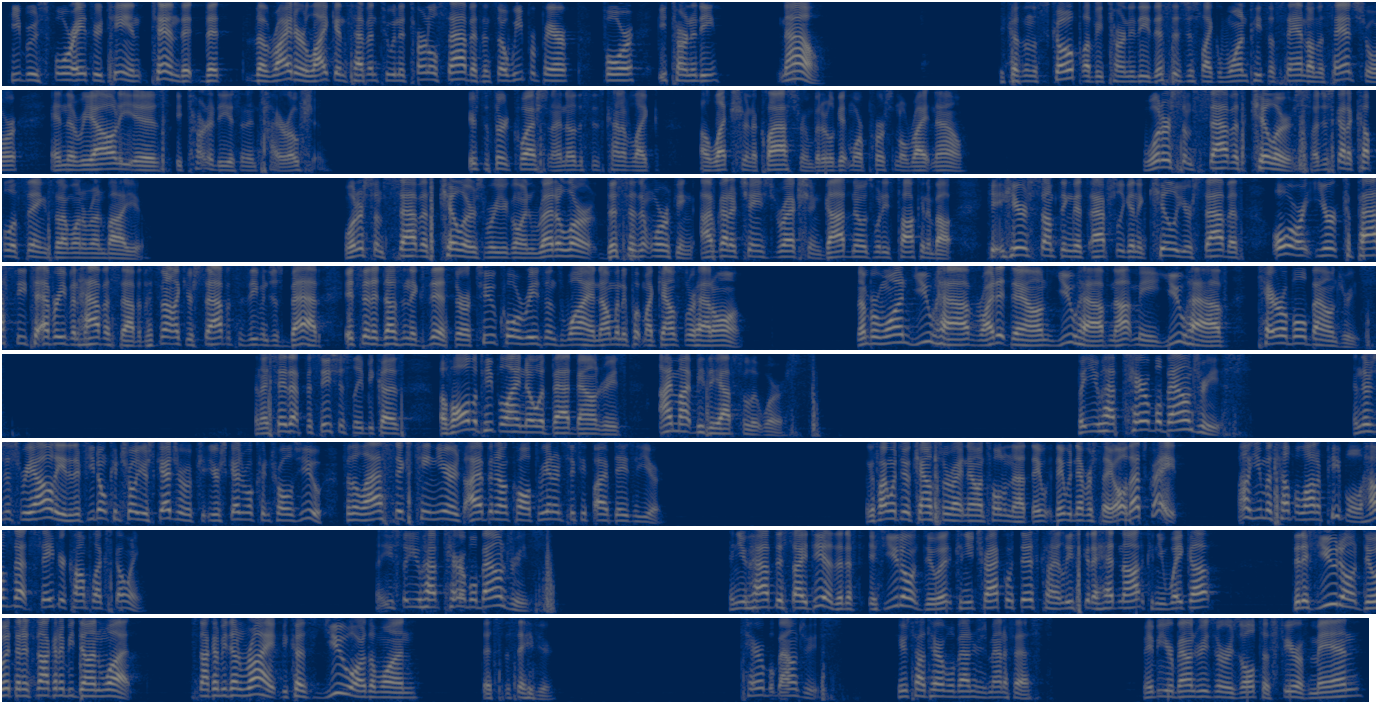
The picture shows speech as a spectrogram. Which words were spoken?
Hebrews 4 8 through 10, 10 that, that the writer likens heaven to an eternal Sabbath. And so we prepare for eternity now. Because in the scope of eternity, this is just like one piece of sand on the sandshore, and the reality is eternity is an entire ocean. Here's the third question. I know this is kind of like a lecture in a classroom, but it'll get more personal right now. What are some Sabbath killers? I just got a couple of things that I want to run by you. What are some Sabbath killers where you're going, red alert, this isn't working, I've got to change direction, God knows what He's talking about? Here's something that's actually going to kill your Sabbath or your capacity to ever even have a Sabbath. It's not like your Sabbath is even just bad, it's that it doesn't exist. There are two core reasons why, and now I'm going to put my counselor hat on. Number one, you have, write it down, you have, not me, you have terrible boundaries. And I say that facetiously because of all the people I know with bad boundaries, I might be the absolute worst. But you have terrible boundaries. And there's this reality that if you don't control your schedule, your schedule controls you. For the last 16 years, I have been on call 365 days a year. If I went to a counselor right now and told them that, they, they would never say, Oh, that's great. Wow, you must help a lot of people. How's that savior complex going? So you have terrible boundaries. And you have this idea that if, if you don't do it, can you track with this? Can I at least get a head nod? Can you wake up? That if you don't do it, then it's not going to be done what? It's not going to be done right because you are the one that's the Savior. Terrible boundaries. Here's how terrible boundaries manifest. Maybe your boundaries are a result of fear of man.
